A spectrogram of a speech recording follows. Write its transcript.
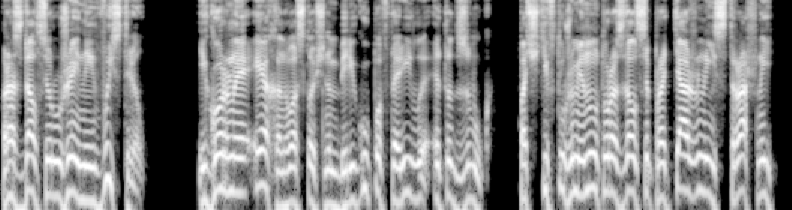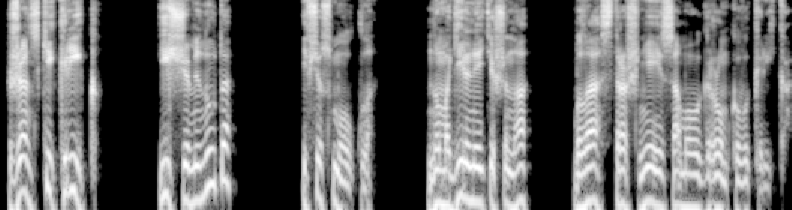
Раздался ружейный выстрел, и горное эхо на восточном берегу повторило этот звук. Почти в ту же минуту раздался протяжный и страшный женский крик. Еще минута, и все смолкло. Но могильная тишина была страшнее самого громкого крика.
